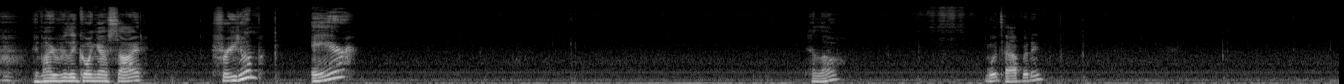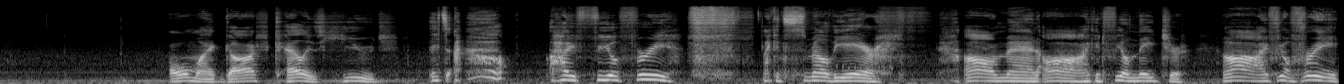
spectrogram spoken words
Am I really going outside? Freedom? Air? Hello? What's happening? Oh my gosh, Kel is huge. It's. I feel free. I can smell the air. Oh man, oh, I can feel nature. Ah, oh, I feel free.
